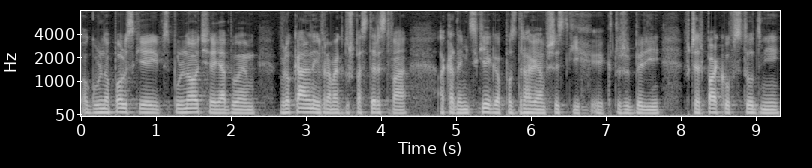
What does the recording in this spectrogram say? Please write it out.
ogólnopolskiej wspólnocie, ja byłem w lokalnej w ramach duszpasterstwa akademickiego. Pozdrawiam wszystkich, y, którzy byli w Czerpaku, w studni.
